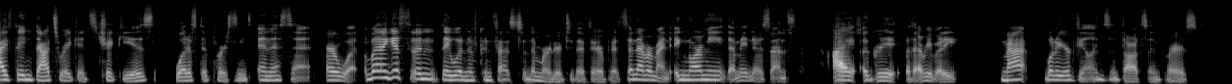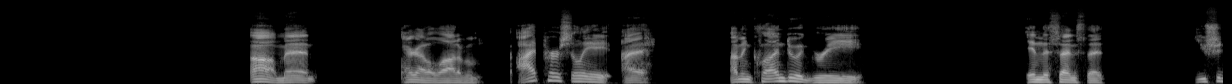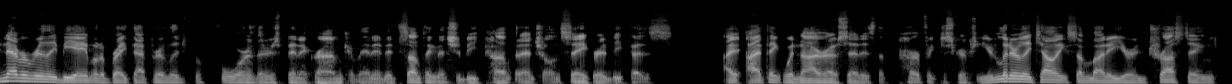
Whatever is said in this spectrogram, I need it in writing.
I think that's where it gets tricky. Is what if the person's innocent or what? But I guess then they wouldn't have confessed to the murder to their therapist. So never mind. Ignore me. That made no sense. I agree with everybody. Matt, what are your feelings and thoughts and prayers? Oh man, I got a lot of them. I personally, I, I'm inclined to agree in the sense that you should never really be able to break that privilege before there's been a crime committed. It's something that should be confidential and sacred because I, I think what Nairo said is the perfect description. You're literally telling somebody you're entrusting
